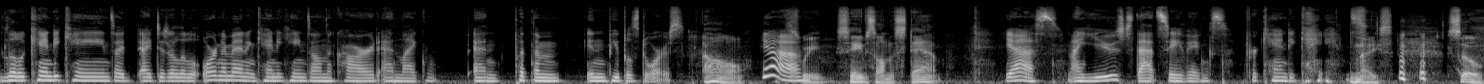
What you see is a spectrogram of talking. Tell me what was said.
little candy canes. I I did a little ornament and candy canes on the card and like and put them in people's doors. Oh. Yeah. Sweet. Saves on the stamp. Yes, I used that savings for candy canes. Nice. so,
